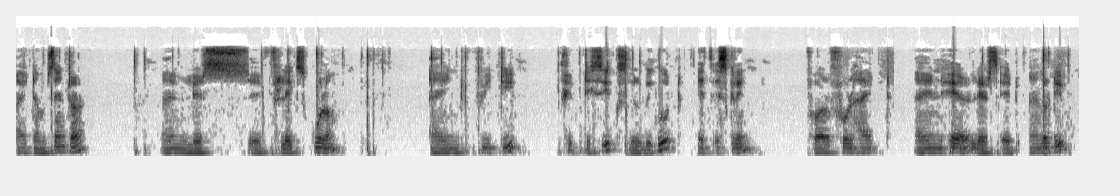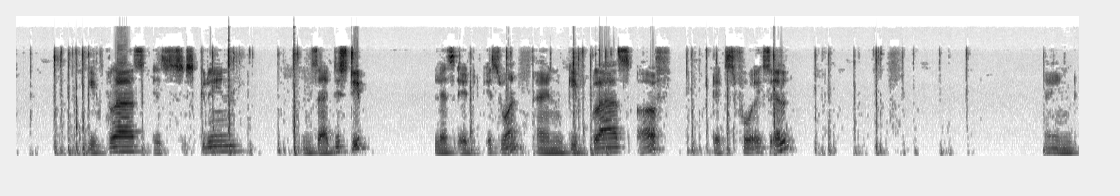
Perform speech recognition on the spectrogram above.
Item center. And let's say flex column. And pt 56 will be good. It's screen for full height and here let's add another div give class is screen inside this tip. Let's add s1 and give class of text 4xl and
